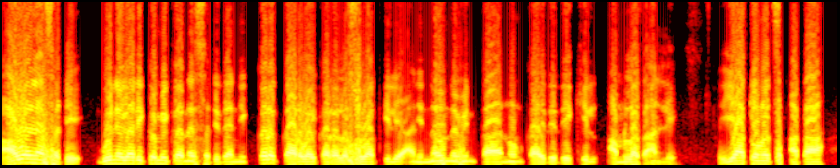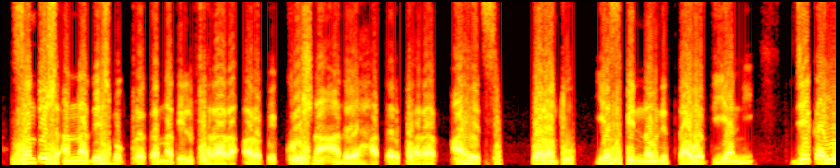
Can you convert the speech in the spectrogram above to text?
आवळण्यासाठी गुन्हेगारी कमी करण्यासाठी त्यांनी कडक कारवाई करायला सुरुवात केली आणि नवनवीन कानून कायदे देखील अंमलात आणले. यातूनच आता संतोष अण्णा देशमुख प्रकरणातील फरार आरोपी कृष्णा आंधळे हा तर फरार आहेच. परंतु एस पी नवनीत कावत यांनी जे काही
